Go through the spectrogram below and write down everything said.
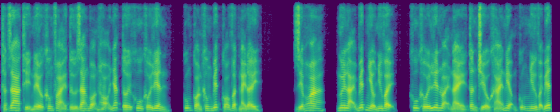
thật ra thì nếu không phải từ giang bọn họ nhắc tới khu khối liên cũng còn không biết có vật này đây. Diệp hoa, ngươi lại biết nhiều như vậy, khu khối liên loại này tân triều khái niệm cũng như vậy biết.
